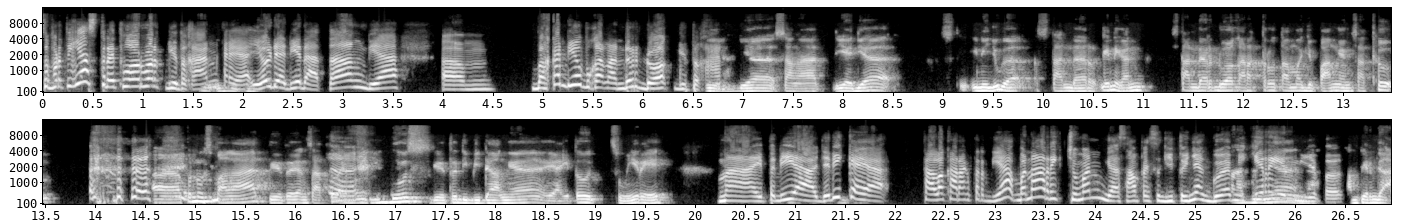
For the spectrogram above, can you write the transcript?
sepertinya straightforward gitu kan Mm-mm. kayak ya udah dia datang dia em, bahkan dia bukan underdog gitu Iya, kan dia sangat, iya dia ini juga standar ini kan standar dua karakter utama Jepang yang satu eh, penuh semangat gitu, yang satu Eh. emang bagus gitu di bidangnya, ya itu Sumire. nah itu dia jadi kayak kalau karakter dia menarik cuman nggak sampai segitunya gue Akhirnya mikirin nggak- gitu Hampir nggak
